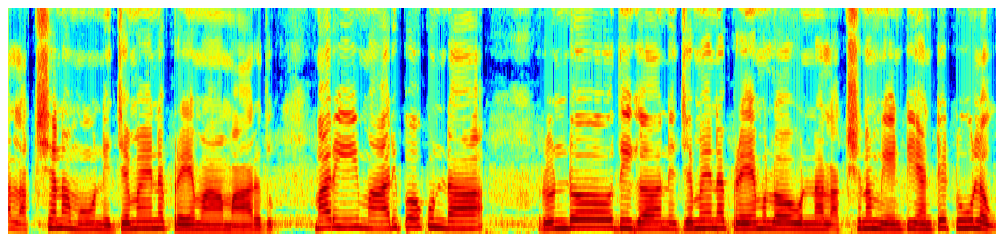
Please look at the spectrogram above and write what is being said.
లక్షణము నిజమైన ప్రేమ మారదు. మరి మారిపోకుండా రెండోదిగా నిజమైన ప్రేమలో ఉన్న లక్షణం ఏంటి అంటే టూ లవ్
